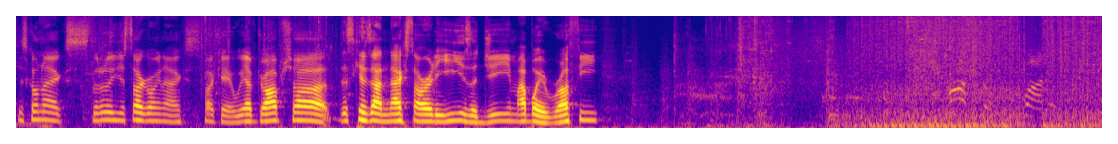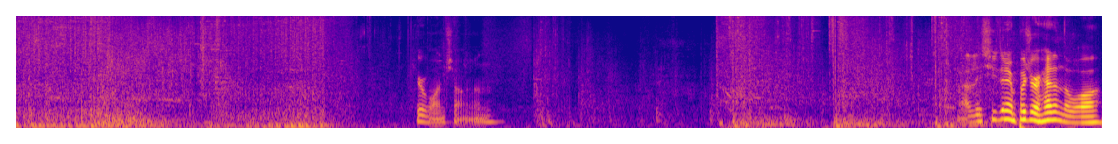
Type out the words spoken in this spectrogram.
Just go next. Literally just start going next. Okay, we have drop shot. This kid's at next already. He's a G. My boy Ruffy. You're one shot, man. At least you didn't put your head in the wall.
